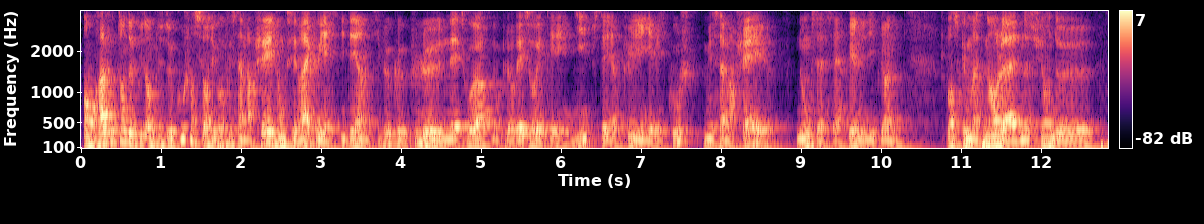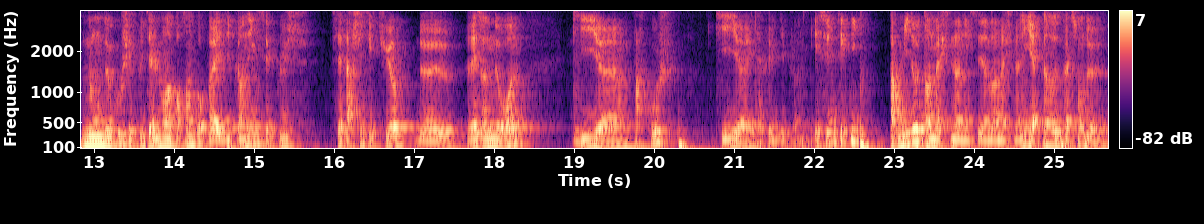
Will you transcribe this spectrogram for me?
En rajoutant de plus en plus de couches, on s'est rendu compte que ça marchait. Et donc, c'est vrai qu'il y a cette idée un petit peu que plus le network, donc le réseau était deep, c'est-à-dire plus il y avait de couches, mieux ça marchait. Et euh, donc, ça s'est appelé le deep learning. Je pense que maintenant, la notion de nombre de couches est plus tellement importante pour parler de deep learning, c'est plus cette architecture de réseau de neurones qui, euh, par couche qui euh, est appelée le deep learning. Et c'est une technique parmi d'autres dans le machine learning. C'est-à-dire dans le machine learning, il y a plein d'autres façons de,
